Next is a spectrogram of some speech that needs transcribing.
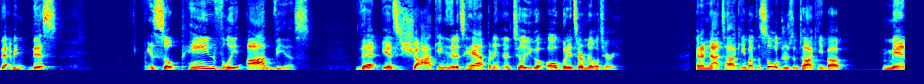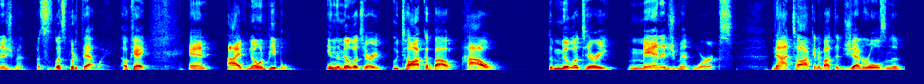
I mean, this is so painfully obvious that it's shocking that it's happening until you go, "Oh, but it's our military." And I'm not talking about the soldiers, I'm talking about management. Let's let's put it that way, okay? And I've known people in the military who talk about how the military management works, not talking about the generals and the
